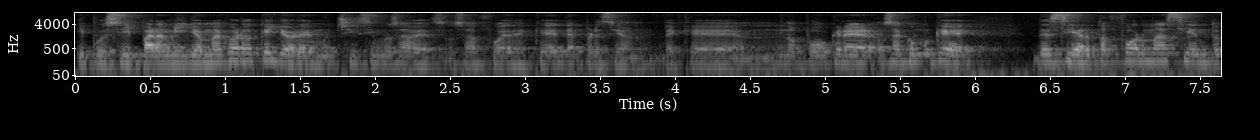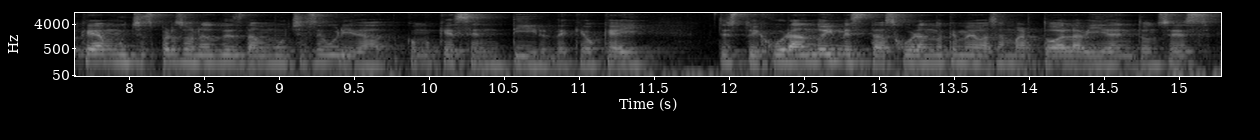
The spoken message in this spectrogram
y pues sí, para mí yo me acuerdo que lloré muchísimo esa vez, o sea, fue de que depresión, de que no puedo creer, o sea, como que de cierta forma siento que a muchas personas les da mucha seguridad, como que sentir de que, ok, te estoy jurando y me estás jurando que me vas a amar toda la vida, entonces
